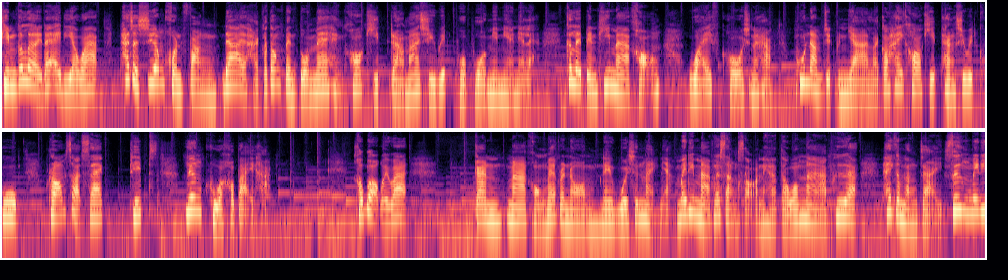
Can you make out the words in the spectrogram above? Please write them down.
ทีมก็เลยได้ไอเดียว่า ถ้าจะเชื่อมคนฟังได้ค่ะก็ต้องเป็นตัวแม่แห่งข้อคิดดราม่าชีวิตผัวผัวเมียเมียเนี่ยแหละ ก็เลยเป็นที่มาของ wife coach นะคะ ผู้นำจิตวิญญาณแล้วก็ให้ข้อคิดทางชีวิตคู่ พร้อมสอดแทรกทิปส์เรื่องครัวเข้าไปค่ะ เขาบอกไว้ว่า การมาของแม่ประนอมในเวอร์ชันใหม่เนี่ยไม่ได้มาเพื่อสั่งสอนนะคะแต่ว่ามาเพื่อให้กำลังใจ ซึ่งไม่ได้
